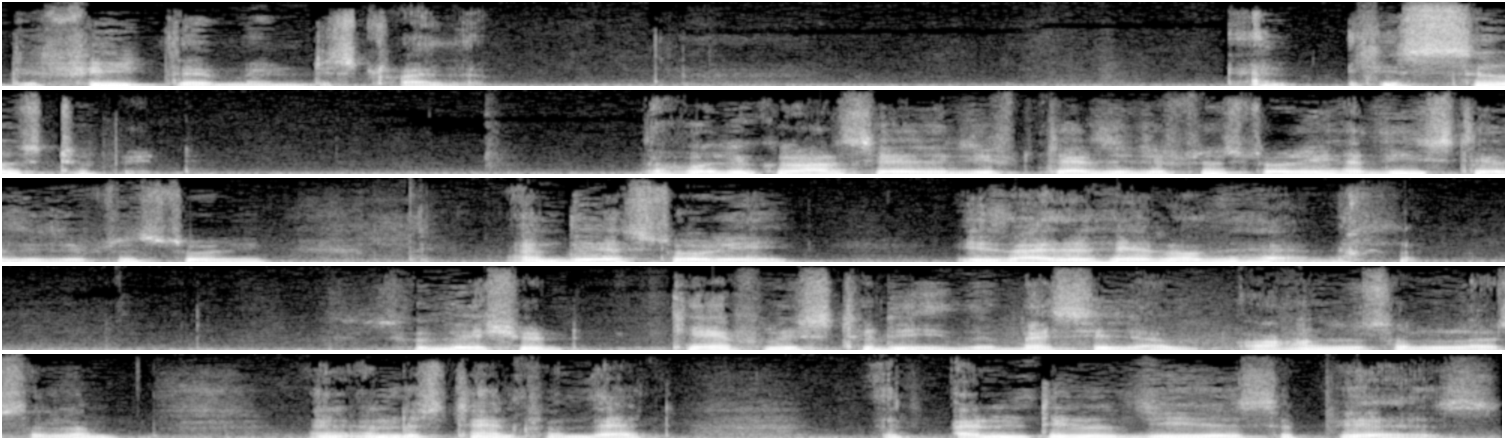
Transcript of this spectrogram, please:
defeat them and destroy them. And it is so stupid. The Holy Quran says tells a different story, Hadith tells a different story, and their story is either here or there. so they should carefully study the message of Muhammad and understand from that that until Jesus appears,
